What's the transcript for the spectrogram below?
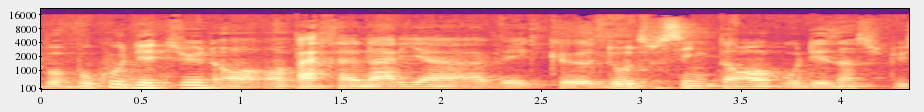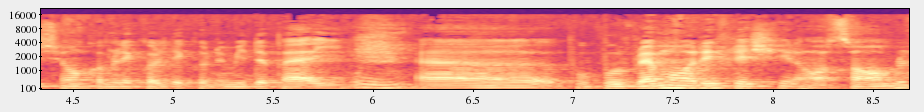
Beaucoup d'études en, en, partenariat avec d'autres think tanks ou des institutions comme l'École d'économie de Paris pour, pour, vraiment réfléchir ensemble,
